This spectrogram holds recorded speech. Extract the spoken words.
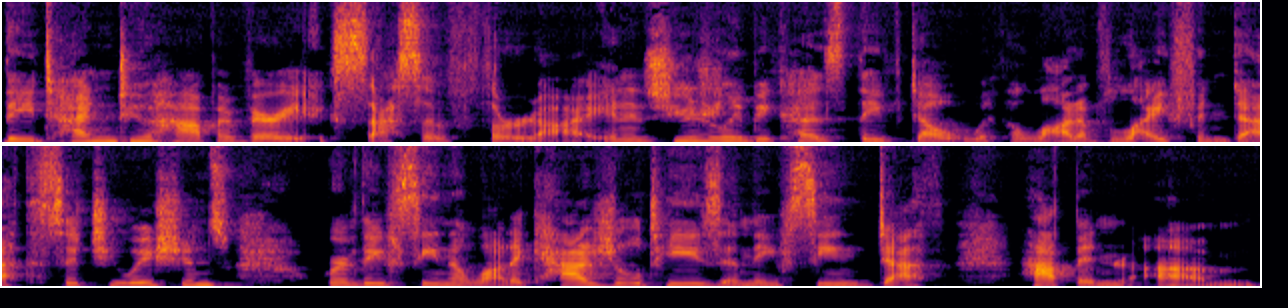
they tend to have a very excessive third eye. And it's usually because they've dealt with a lot of life and death situations where they've seen a lot of casualties and they've seen death happen um,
